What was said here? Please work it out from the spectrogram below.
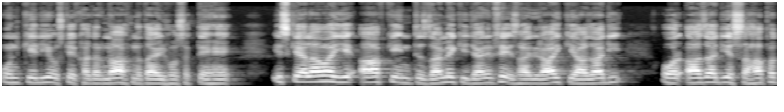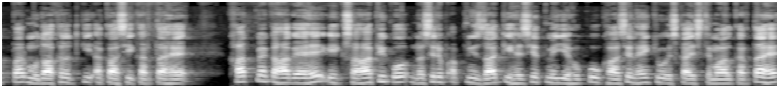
ان کے لیے اس کے خطرناک نتائج ہو سکتے ہیں۔ اس کے علاوہ یہ آپ کے انتظامیہ کی جانب سے اظہار رائے کی آزادی اور آزادی صحافت پر مداخلت کی عکاسی کرتا ہے۔ خط میں کہا گیا ہے کہ ایک صحافی کو نہ صرف اپنی ذاتی حیثیت میں یہ حقوق حاصل ہیں کہ وہ اس کا استعمال کرتا ہے،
